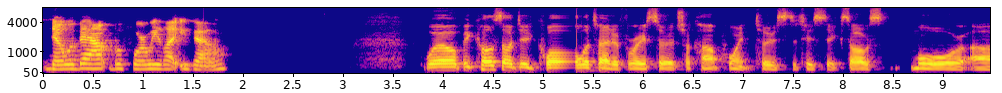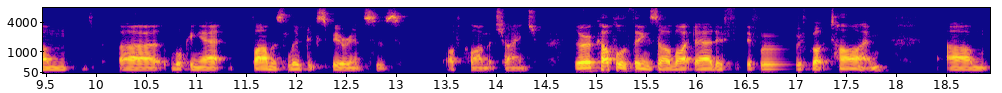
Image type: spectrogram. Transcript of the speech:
know about before we let you go well, because I did qualitative research, I can't point to statistics. I was more um, uh, looking at farmers' lived experiences of climate change. There are a couple of things I'd like to add if, if we've got time. um,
